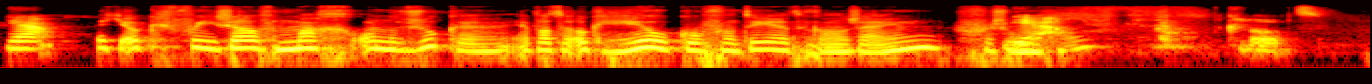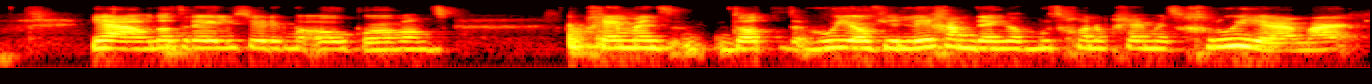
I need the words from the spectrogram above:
ja. dat je ook voor jezelf mag onderzoeken. En wat ook heel confronterend kan zijn voor sommigen. Ja, klopt. Ja, want dat realiseerde ik me ook hoor. Want een gegeven moment, dat, hoe je over je lichaam denkt, dat moet gewoon op een gegeven moment groeien. Maar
